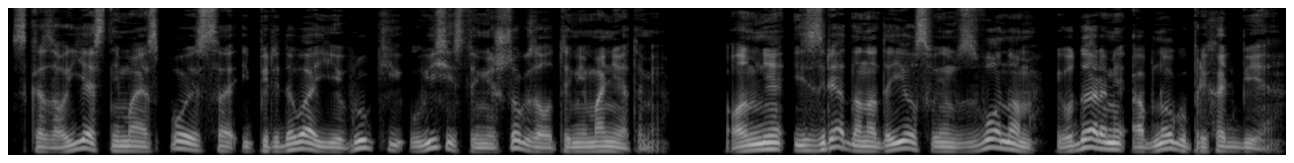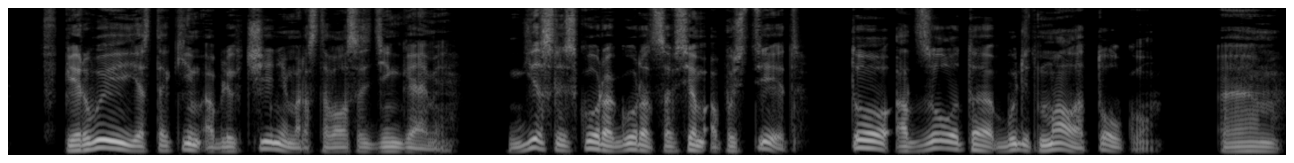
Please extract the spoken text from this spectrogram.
Сказал я, снимая с пояса и передавая ей в руки увесистый мешок с золотыми монетами. Он мне изрядно надоел своим взвоном и ударами об ногу при ходьбе. Впервые я с таким облегчением расставался с деньгами. Если скоро город совсем опустеет, то от золота будет мало толку. Эм,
